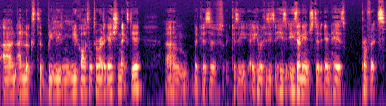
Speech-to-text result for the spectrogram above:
and, and looks to be leading Newcastle to relegation next year. Um, because of because he because he's, he's he's only interested in his profits,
